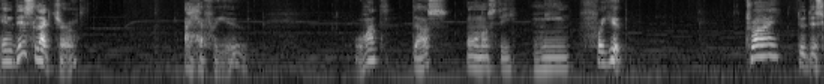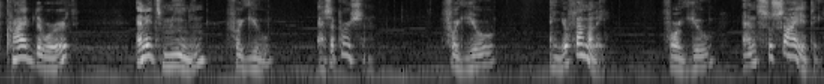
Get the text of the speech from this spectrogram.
in this lecture I have for you What does honesty mean for you? Try to describe the word and its meaning for you as a person, for you and your family, for you and society.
